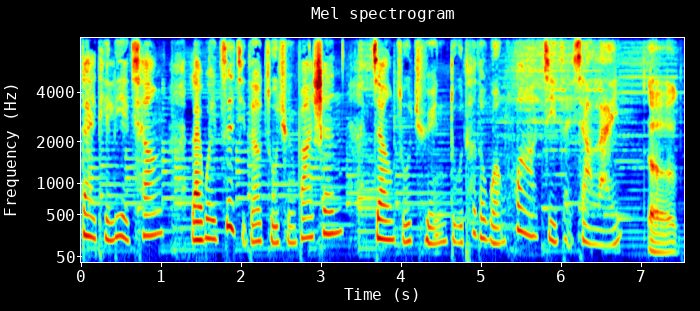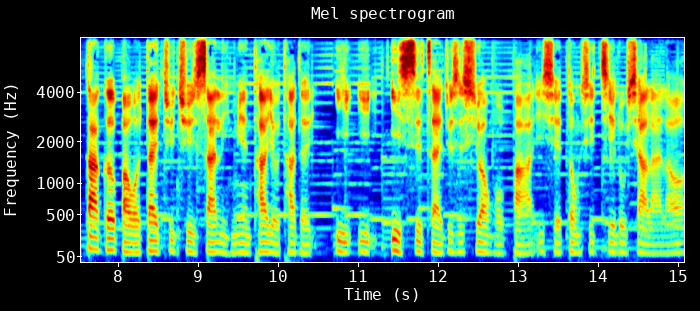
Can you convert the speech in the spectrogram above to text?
代替猎枪，来为自己的族群发声，将族群独特的文化记载下来。呃，大哥把我带进去山里面，他有他的。意意意思在，就是希望我把一些东西记录下来，然后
